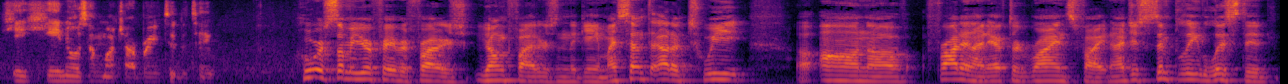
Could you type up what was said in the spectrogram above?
he he knows how much I bring to the table. Who are some of your favorite fighters, young fighters in the game? I sent out a tweet uh, on uh, Friday night after Ryan's fight, and I just simply listed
